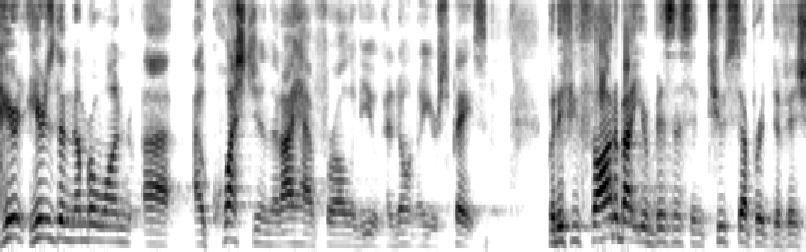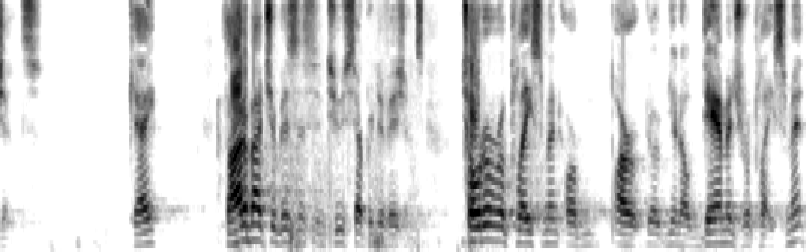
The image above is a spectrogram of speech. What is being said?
Here, here's the number one uh, question that I have for all of you. I don't know your space. But if you thought about your business in two separate divisions, okay? Thought about your business in two separate divisions. Total replacement or, or, or you know, damage replacement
